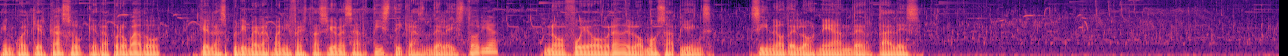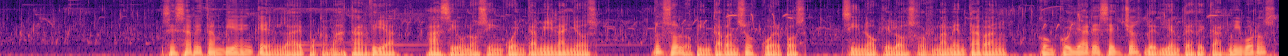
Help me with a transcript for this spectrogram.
En cualquier caso, queda probado que las primeras manifestaciones artísticas de la historia no fue obra del Homo sapiens, sino de los neandertales. Se sabe también que en la época más tardía, hace unos 50.000 años, no solo pintaban sus cuerpos, sino que los ornamentaban con collares hechos de dientes de carnívoros,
